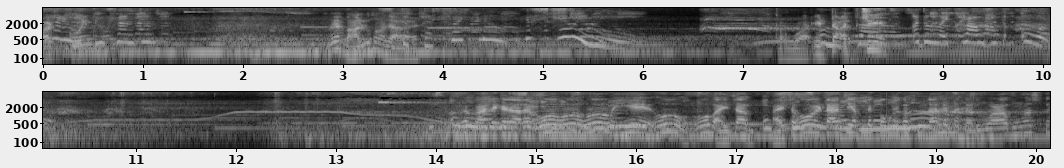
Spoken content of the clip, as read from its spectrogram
व्हाट गोइंग अरे भालू कहाँ जा रहा है? कौवा इट अच्छी आई डोंट जा रहा है? ओ ओ ओ ये ओ ओ भाई साहब भाई साहब ओ इटाची अपने कौए का सुला ले मैं दर्द बढ़ा दूँगा उसके।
